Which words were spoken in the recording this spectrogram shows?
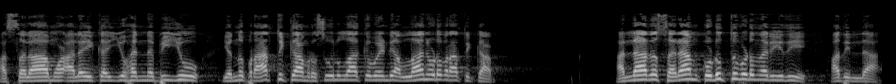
അസ്സലാമു അലൈക അയ്യുഹൻ നബിയു എന്ന് പ്രാർത്ഥിക്കാം. റസൂലുള്ളാക്ക് വേണ്ടി അള്ളഹാനോട് പ്രാർത്ഥിക്കാം. അല്ലാതെ സലാം കൊടുത്തുവിടുന്ന രീതി അതില്ല.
